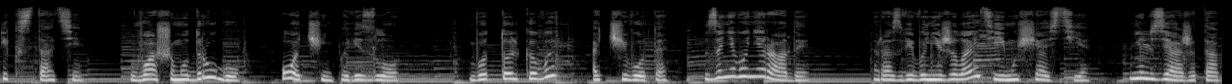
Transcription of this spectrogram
«И, кстати, вашему другу очень повезло. Вот только вы от чего-то за него не рады. Разве вы не желаете ему счастья? Нельзя же так.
